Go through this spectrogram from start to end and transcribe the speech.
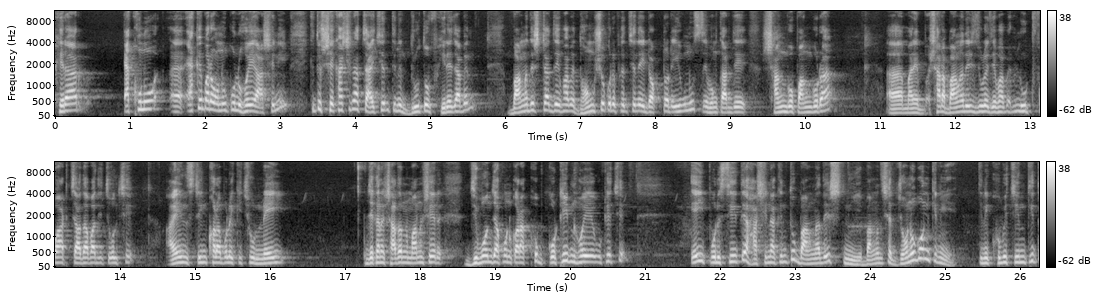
ফেরার এখনও একেবারে অনুকূল হয়ে আসেনি। কিন্তু শেখ হাসিনা চাইছেন তিনি দ্রুত ফিরে যাবেন। বাংলাদেশটা যেভাবে ধ্বংস করে ফেলছেন এই ডক্টর ইউনুস এবং তার যে সাঙ্গ পাঙ্গরা মানে সারা বাংলাদেশ জুড়ে যেভাবে লুটফাট, চাঁদাবাজি চলছে আইন শৃঙ্খলা বলে কিছু নেই, যেখানে সাধারণ মানুষের জীবনযাপন করা খুব কঠিন হয়ে উঠেছে। এই পরিস্থিতিতে হাসিনা কিন্তু বাংলাদেশ নিয়ে, বাংলাদেশের জনগণকে নিয়ে তিনি খুবই চিন্তিত।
